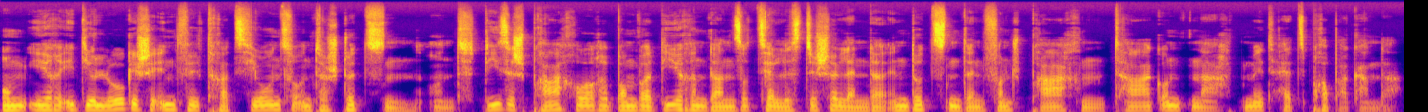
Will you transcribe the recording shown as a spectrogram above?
um ihre ideologische Infiltration zu unterstützen, und diese Sprachrohre bombardieren dann sozialistische Länder in Dutzenden von Sprachen Tag und Nacht mit Hetzpropaganda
